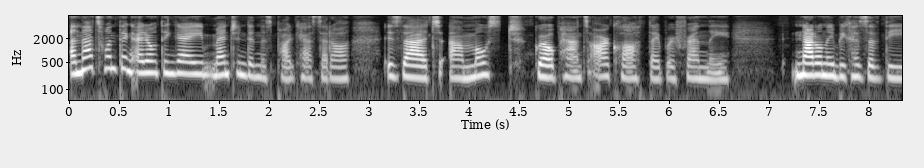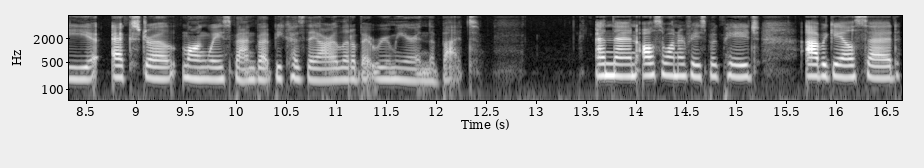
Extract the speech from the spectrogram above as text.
And that's one thing I don't think I mentioned in this podcast at all is that um, most grow pants are cloth diaper friendly. not only because of the extra long waistband, but because they are a little bit roomier in the butt. And then also on our Facebook page, Abigail said,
